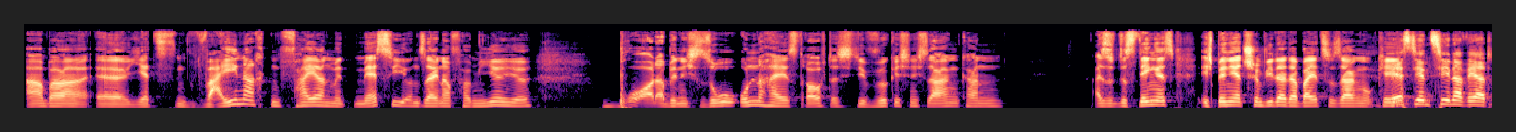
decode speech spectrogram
aber äh, jetzt ein Weihnachten feiern mit Messi und seiner Familie, Boah, da bin ich so unheiß drauf, dass ich dir wirklich nicht sagen kann. Also das Ding ist, ich bin jetzt schon wieder dabei zu sagen, okay, Wer ist dir ein Zehner wert?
